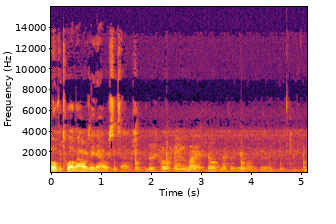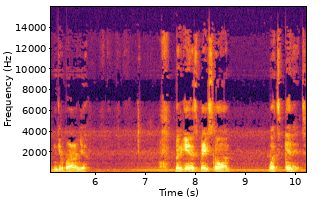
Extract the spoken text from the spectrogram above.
over 12 hours, 8 hours, 6 hours. Does cocaine by itself mess up your lungs? You can get a burn, yeah. But again, it's based on what's in it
